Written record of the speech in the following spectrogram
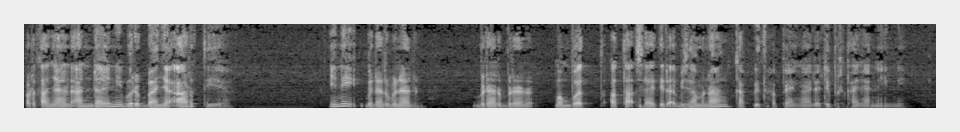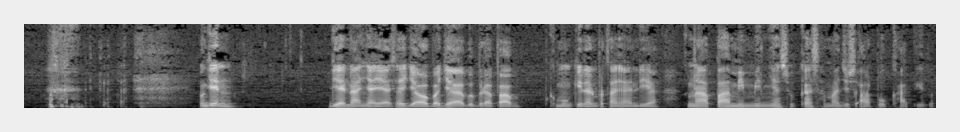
pertanyaan Anda ini berbanyak arti ya. Ini benar-benar benar-benar membuat otak saya tidak bisa menangkap gitu apa yang ada di pertanyaan ini. Mungkin dia nanya ya, saya jawab aja beberapa kemungkinan pertanyaan dia. Kenapa miminnya suka sama jus alpukat gitu?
